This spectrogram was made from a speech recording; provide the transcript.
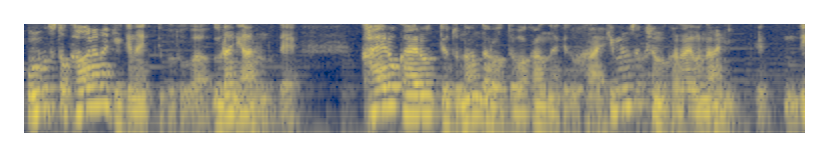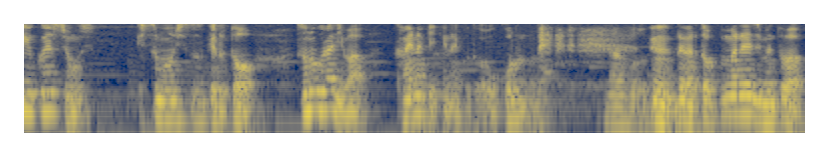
おのずと変わらなきゃいけないっていうことが裏にあるので変えろ変えろって言うと何だろうって分かんないけど、はい。君のセクションの課題は何っていうクエスチョンをし質問し続けるとその裏には変えなきゃいけないことが起こるのでなるほど、うん、だからトップマネジメントは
